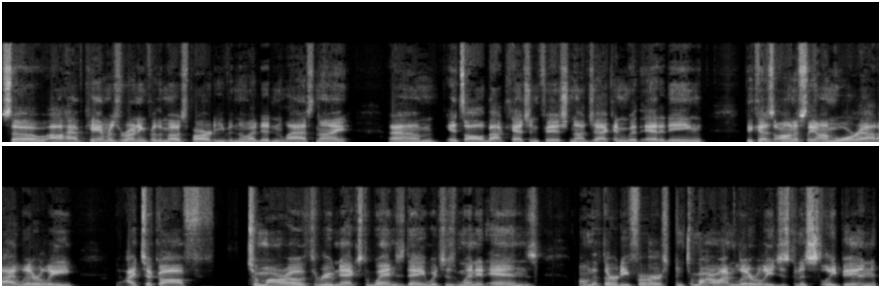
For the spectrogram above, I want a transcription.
So I'll have cameras running for the most part, even though I didn't last night. Um, it's all about catching fish, not jacking with editing, because honestly, I'm wore out. I literally I took off tomorrow through next Wednesday, which is when it ends on the 31st. And tomorrow I'm literally just going to sleep in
